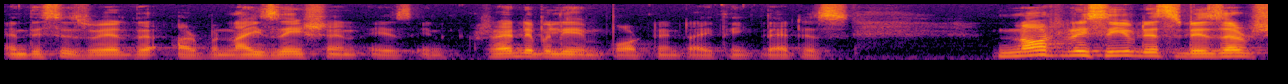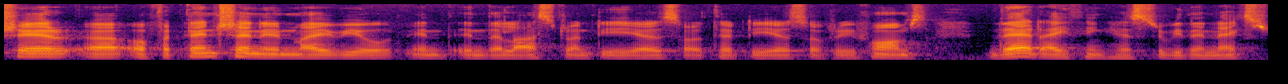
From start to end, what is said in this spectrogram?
And this is where the urbanization is incredibly important. I think that is not received its deserved share uh, of attention, in my view, in, in the last 20 years or 30 years of reforms. That, I think, has to be the next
